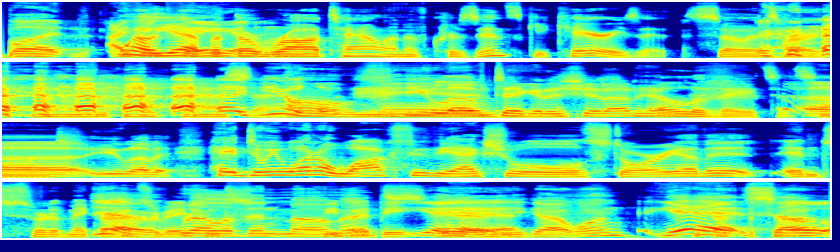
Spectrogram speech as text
But I well, think yeah, they, but the um, raw talent of Krasinski carries it, so it's hard. you, know, you can look past you, Oh, you love taking a shit on him. elevates it so Uh, much. you love it. Hey, do we want to walk through the actual story of it and sort of make our yeah, observations? relevant beat by beat? Yeah, yeah, yeah. You got one? Yeah. At the So,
